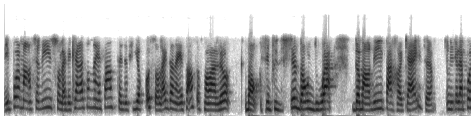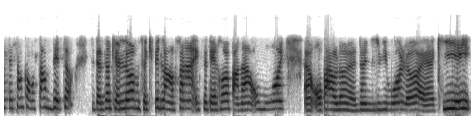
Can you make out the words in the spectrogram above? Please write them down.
n'est pas mentionné sur la déclaration de naissance, ça ne figure pas sur l'acte de naissance à ce moment-là, bon, c'est plus difficile, donc doit demander par requête. Il y a la possession constante d'État, c'est-à-dire que l'homme s'occupait de l'enfant, etc., pendant au moins, euh, on parle d'un 18 mois, là, euh, qui est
